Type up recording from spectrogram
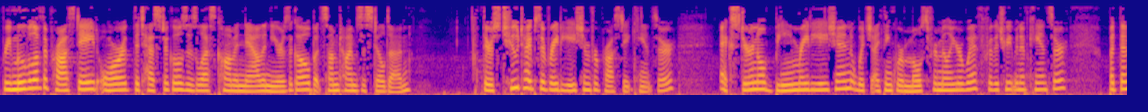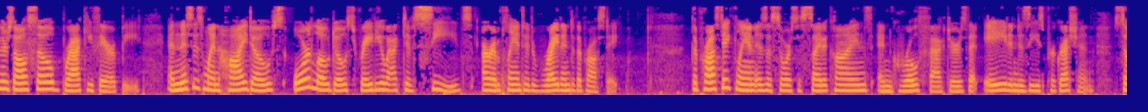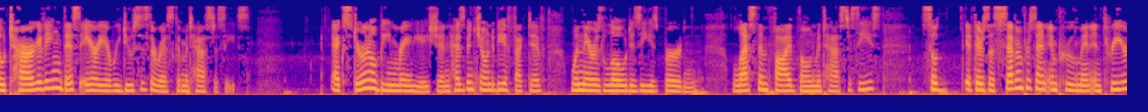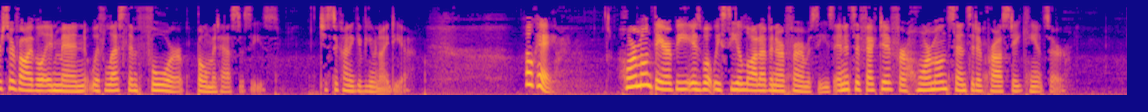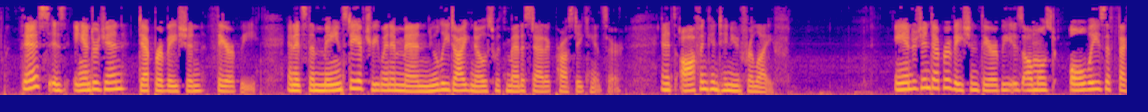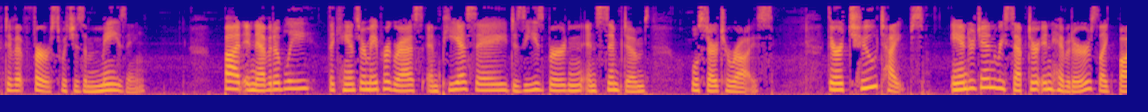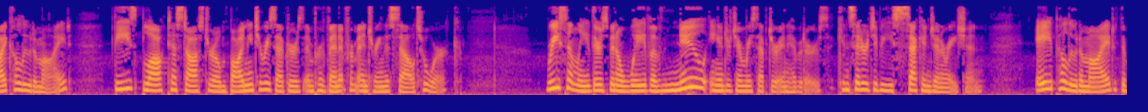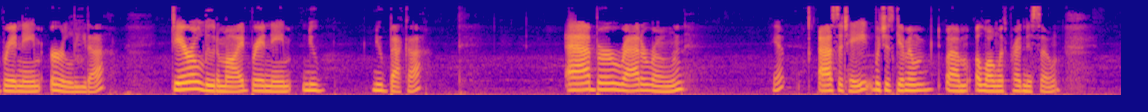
Removal of the prostate or the testicles is less common now than years ago, but sometimes is still done. There's two types of radiation for prostate cancer external beam radiation, which I think we're most familiar with for the treatment of cancer, but then there's also brachytherapy, and this is when high dose or low dose radioactive seeds are implanted right into the prostate. The prostate gland is a source of cytokines and growth factors that aid in disease progression, so targeting this area reduces the risk of metastases. External beam radiation has been shown to be effective when there is low disease burden, less than five bone metastases. So, if there's a 7% improvement in three year survival in men with less than four bone metastases, just to kind of give you an idea. Okay, hormone therapy is what we see a lot of in our pharmacies, and it's effective for hormone sensitive prostate cancer. This is androgen deprivation therapy, and it's the mainstay of treatment in men newly diagnosed with metastatic prostate cancer, and it's often continued for life. Androgen deprivation therapy is almost always effective at first, which is amazing. But inevitably, the cancer may progress and PSA, disease burden, and symptoms will start to rise. There are two types androgen receptor inhibitors like bicalutamide these block testosterone binding to receptors and prevent it from entering the cell to work. Recently, there's been a wave of new androgen receptor inhibitors, considered to be second generation. Apalutamide, the brand name Erleada, darolutamide, brand name New- Nubeqa, abiraterone, acetate, which is given um, along with prednisone,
